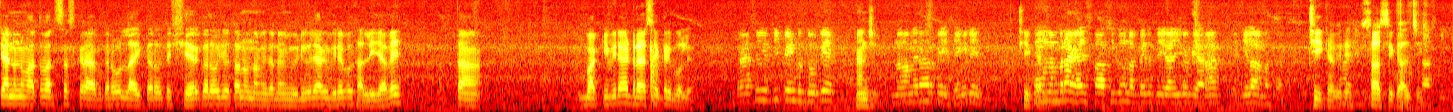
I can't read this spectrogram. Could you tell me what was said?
ਚੈਨਲ ਨੂੰ ਵੱਧ ਤੋਂ ਵੱਧ ਸਬਸਕ੍ਰਾਈਬ ਕਰੋ ਲਾਈਕ ਕਰੋ ਤੇ ਸ਼ੇਅਰ ਕਰੋ ਜੋ ਤੁਹਾਨੂੰ ਨਵੀਂ ਤੋਂ ਨਵੀਂ ਵੀਡੀਓ ਲਿਆ ਕੇ ਵੀਰੇ ਵਿਖਾਲੀ ਜਾਵੇ। ਤਾਂ ਬਾਕੀ ਵੀਰੇ ਐਡਰੈਸ ਇੱਕ ਵਾਰੀ ਬੋਲਿਓ। ਵੈਸੇ ਵੀਰ ਜੀ ਪਿੰਡ ਦੋਗੇ। ਹਾਂਜੀ। ਨਾਮ ਮੇਰਾ ਹਰਪੇਸ਼ ਸਿੰਘ ਜੀ। ਠੀਕ ਹੈ ਫੋਨ ਨੰਬਰ ਹੈਗਾ 8729 ਤੇ 13011 ਜ਼ਿਲ੍ਹਾ ਅੰਮ੍ਰਿਤਸਰ। ਠੀਕ ਹੈ ਵੀਰੇ ਸਤਿ ਸ਼੍ਰੀ ਅਕਾਲ ਜੀ। ਸਤਿ ਸ਼੍ਰੀ ਅਕਾਲ।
